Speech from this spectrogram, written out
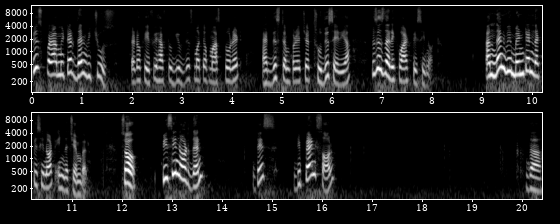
this parameter then we choose that okay, if we have to give this much of mass flow rate at this temperature through this area, this is the required P c naught and then we maintain that P c naught in the chamber. So, P c naught then this depends on the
